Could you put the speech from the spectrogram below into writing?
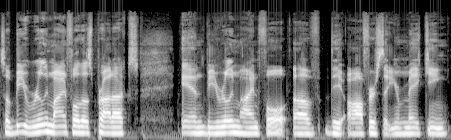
So be really mindful of those products and be really mindful of the offers that you're making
